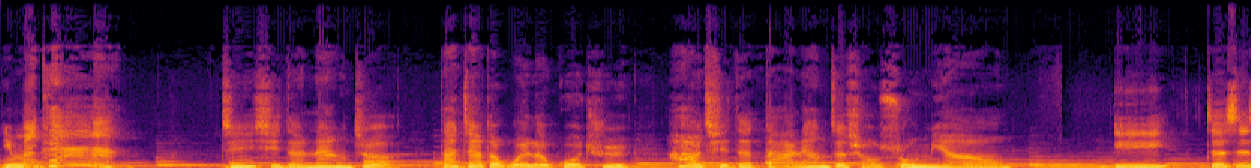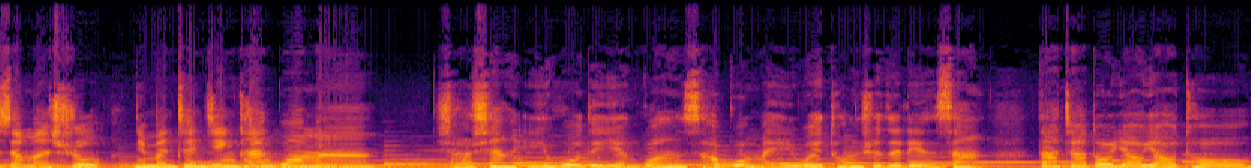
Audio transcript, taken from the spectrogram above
你们看，惊喜的亮着，大家都围了过去，好奇的打量着小树苗。咦，这是什么树？你们曾经看过吗？小象疑惑的眼光扫过每一位同学的脸上，大家都摇摇头。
